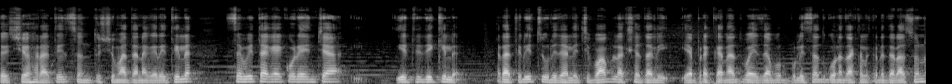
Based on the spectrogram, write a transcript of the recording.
तर शहरातील संतोषी मातानगर येथील सविता गायकवाड यांच्या येथे देखील रात्री चोरी झाल्याची बाब लक्षात आली. या प्रकरणात वैजापूर पोलिसात गुन्हा दाखल करण्यात आला असून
